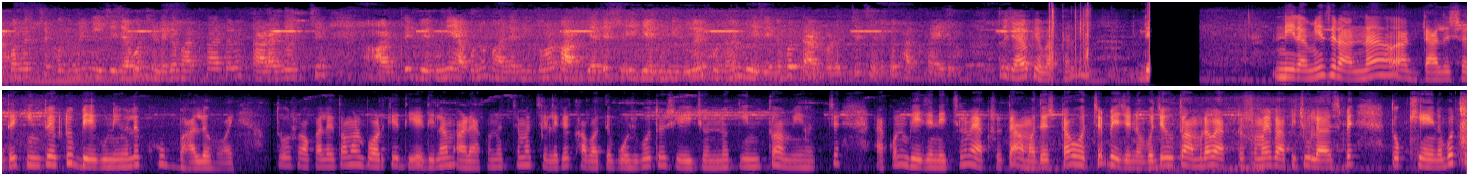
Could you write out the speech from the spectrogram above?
এখন হচ্ছে প্রথমে নিচে যাব, ছেলেকে ভাত খাওয়াতে হবে। তার আগে হচ্ছে অর্ধেক বেগুনি এখনও ভাজা কিন্তু আমার বাকি আছে সেই বেগুনিগুলোই প্রথমে ভেজে নেব, তারপর হচ্ছে ছেলেকে ভাত খাইয়ে দেবো। তো যাই হোক, এবার তাহলে নিরামিষ রান্না আর ডালের সাথে কিন্তু একটু বেগুনি হলে খুব ভালো হয়। তো সকালে তো আমার বরকে দিয়ে দিলাম। আর এখন হচ্ছে আমার ছেলেকে খাওয়াতে বসবো। তো সেই জন্য কিন্তু আমি হচ্ছে এখন ভেজে নিচ্ছিলাম। একসাথে আমাদেরটাও হচ্ছে ভেজে নেব। যেহেতু আমরাও একটা সময় বাপি চলে আসবে, তো খেয়ে নেব। তো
